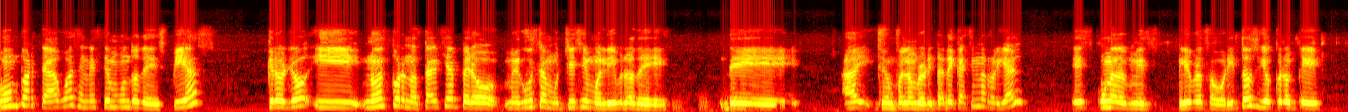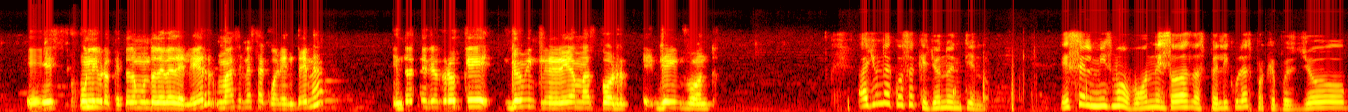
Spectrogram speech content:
como un parteaguas en este mundo de espías, creo yo, y no es por nostalgia, pero me gusta muchísimo el libro de, de, ay, se me fue el nombre ahorita, de Casino Royal, es uno de mis libros favoritos, yo creo que es un libro que todo el mundo debe de leer, más en esta cuarentena, entonces yo creo que yo me inclinaría más por James Bond. Hay una cosa que yo no entiendo. ¿Es el mismo Bond en todas las películas? Porque pues yo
